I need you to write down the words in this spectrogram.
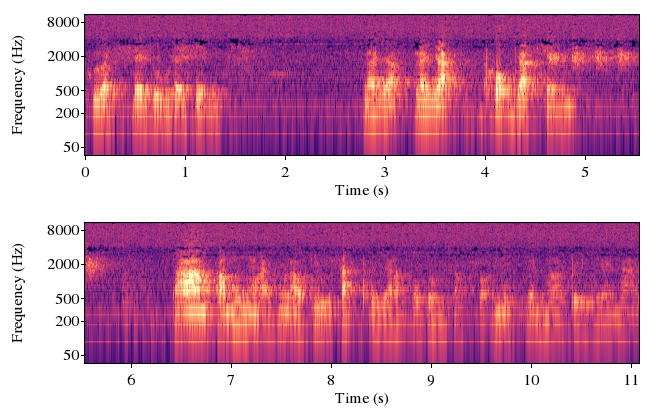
เพื่อนได้รู้ได้เห็น และอยากและอยากพบอยากเห็น ตามความมุ่งหมายของเราที่อุตส่าห์พยายามอบรมสั่งสอนหมู่เพื่อนมาเป็นเวลานาน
